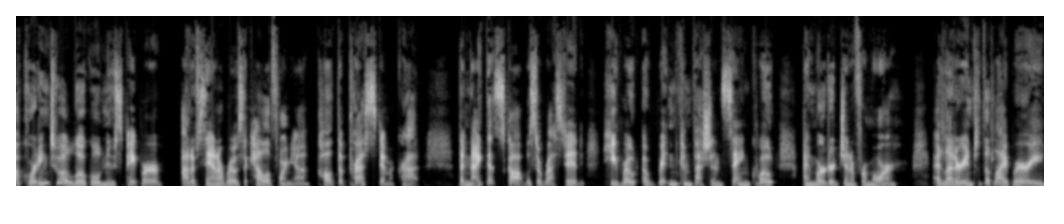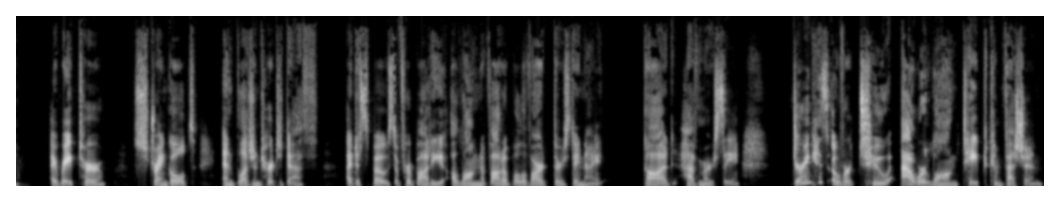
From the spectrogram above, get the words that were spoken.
According to a local newspaper, out of Santa Rosa, California, called the Press Democrat. The night that Scott was arrested, he wrote a written confession saying, quote, I murdered Jennifer Moore. I led her into the library. I raped her, strangled, and bludgeoned her to death. I disposed of her body along Novato Boulevard Thursday night. God have mercy. During his over two hour long taped confession,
